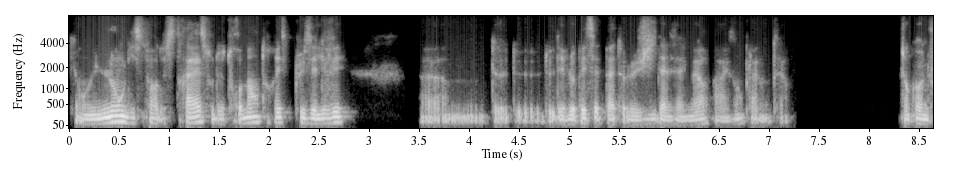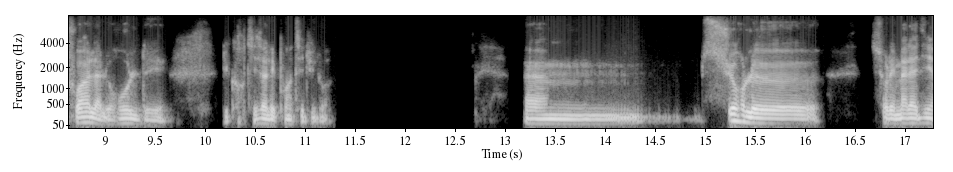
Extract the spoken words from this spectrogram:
qui ont une longue histoire de stress ou de trauma ont un risque plus élevé euh, de, développer cette pathologie d'Alzheimer, par exemple, à long terme. Encore une fois, là, le rôle du cortisol est pointé du doigt. Euh, sur, le, sur les maladies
